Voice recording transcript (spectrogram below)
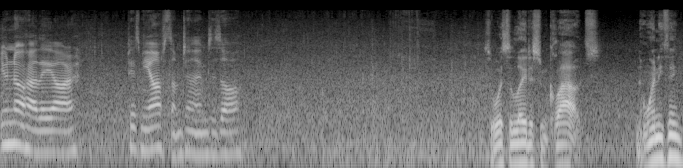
You know how they are. Piss me off sometimes is all. So what's the latest from Clouds? Know anything?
